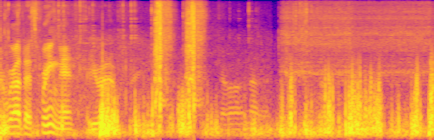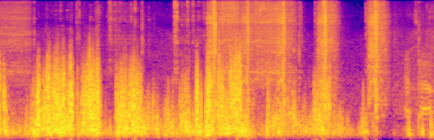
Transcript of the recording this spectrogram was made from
We're out that spring, man. Are you there? No, I'm not. That's out.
